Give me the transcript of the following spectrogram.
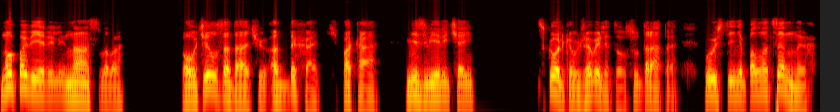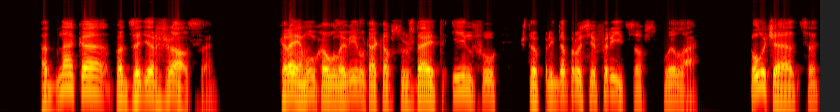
но поверили на слово. Получил задачу отдыхать пока, не зверичай. Сколько уже вылетов с утра-то, пусть и неполноценных, однако подзадержался. Краем уха уловил, как обсуждает инфу, что при допросе фрицев всплыла. Получается,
